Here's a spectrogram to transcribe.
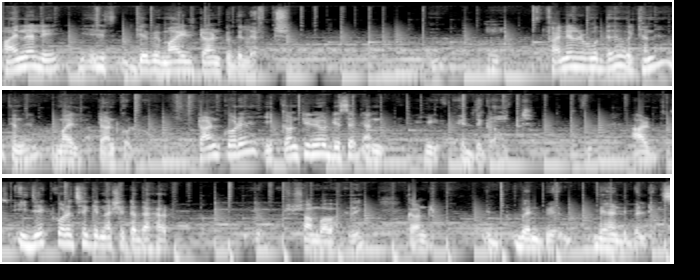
finally he gave a mild turn to the left ফাইনালের মধ্যে ওইখানে এখানে মাইল টার্ন করল। টার্ন করে he continue descend and he hit the ground আর ইজেক্ট করেছে কিনা সেটা দেখার সম্ভব হয়নি কারণ ওয়েন বিহাইন্ড দি বিল্ডিংস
